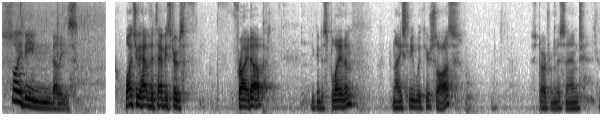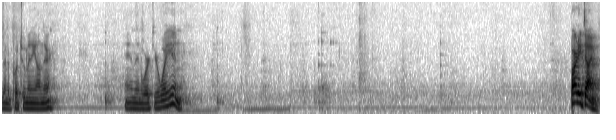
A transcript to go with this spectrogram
soybean bellies. Once you have the tempeh strips fried up, you can display them nicely with your sauce. Start from this end. You're going to put too many on there and then work your way in. Party time!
